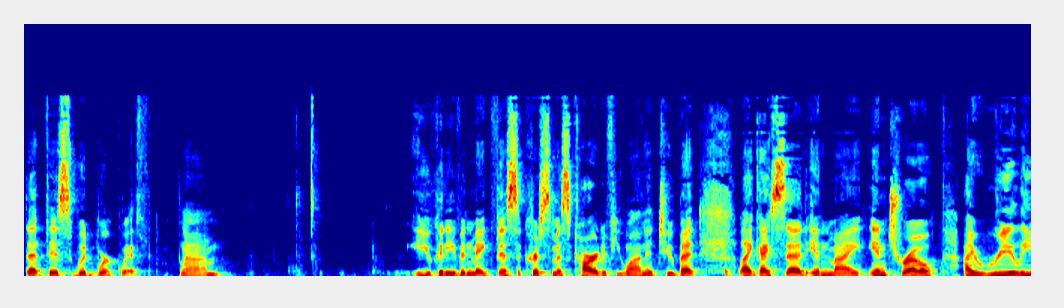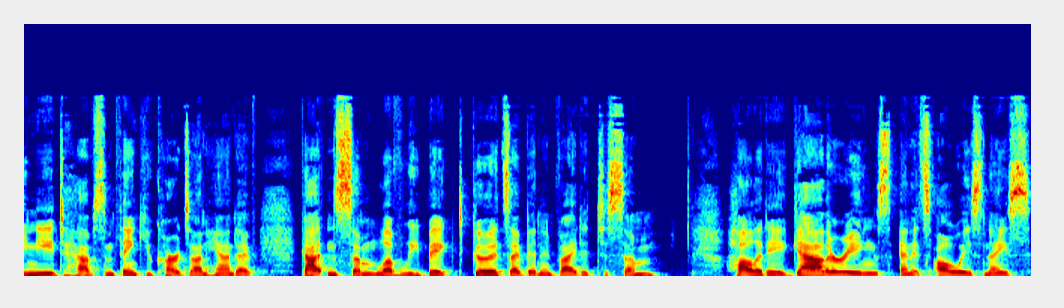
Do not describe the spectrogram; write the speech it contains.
that this would work with. Um, you could even make this a Christmas card if you wanted to. But like I said in my intro, I really need to have some thank you cards on hand. I've gotten some lovely baked goods. I've been invited to some holiday gatherings, and it's always nice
